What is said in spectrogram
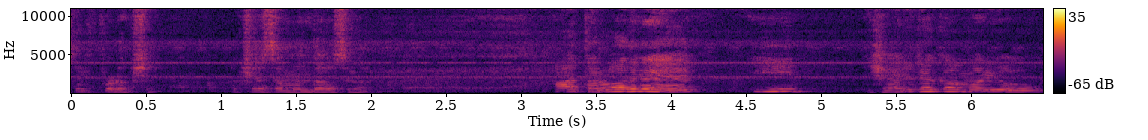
సెల్ఫ్ ప్రొడక్షన్ రక్షణ సంబంధ అవసరాలు. ఆ తర్వాతనే ఈ శారీరక మరియు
